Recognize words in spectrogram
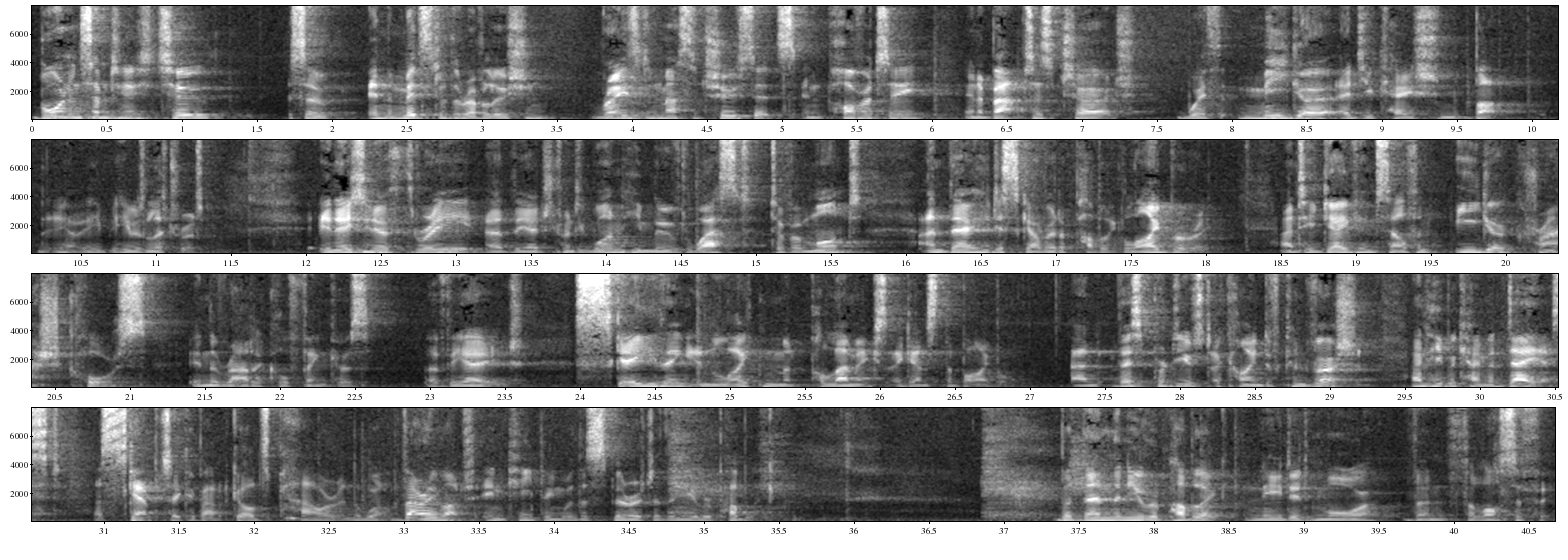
Born in 1782, so in the midst of the Revolution, raised in Massachusetts in poverty, in a Baptist church with meager education, but you know, he, he was literate. In 1803, at the age of 21, he moved west to Vermont, and there he discovered a public library. And he gave himself an eager crash course in the radical thinkers of the age, scathing Enlightenment polemics against the Bible. And this produced a kind of conversion, and he became a deist, a skeptic about God's power in the world, very much in keeping with the spirit of the New Republic. But then the New Republic needed more than philosophy.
